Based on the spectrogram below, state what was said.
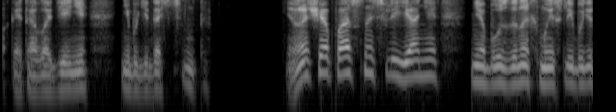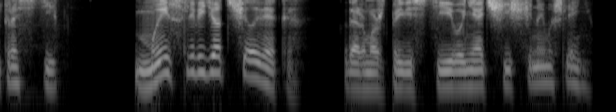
пока это овладение не будет достигнуто. Иначе опасность влияния необузданных мыслей будет расти. Мысль ведет человека, куда же может привести его неочищенное мышление.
